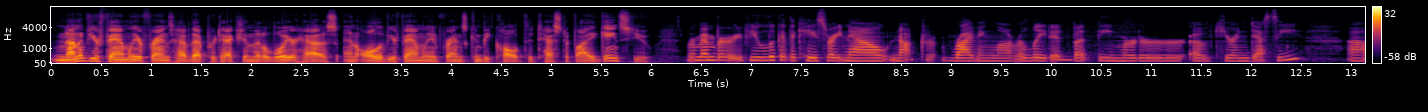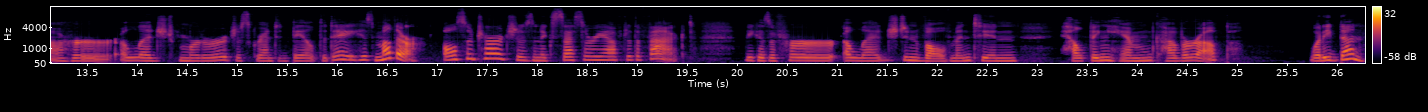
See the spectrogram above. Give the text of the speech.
none of your family or friends have that protection that a lawyer has, and all of your family and friends can be called to testify against you. Remember, if you look at the case right now, not driving law related, but the murder of Kieran Dhesi, uh, her alleged murderer just granted bail today. His mother also charged as an accessory after the fact because of her alleged involvement in helping him cover up what he'd done.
